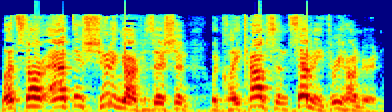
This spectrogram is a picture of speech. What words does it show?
Let's start at the shooting guard position with Klay Thompson, 7,300.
